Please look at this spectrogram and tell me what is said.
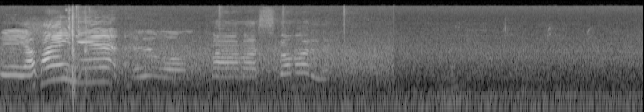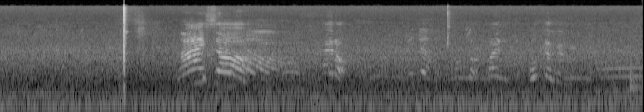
ねえやばいね。えでもまあまあ芝もあるねナイス入ろうほんと前にオッケーオッケーオッ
